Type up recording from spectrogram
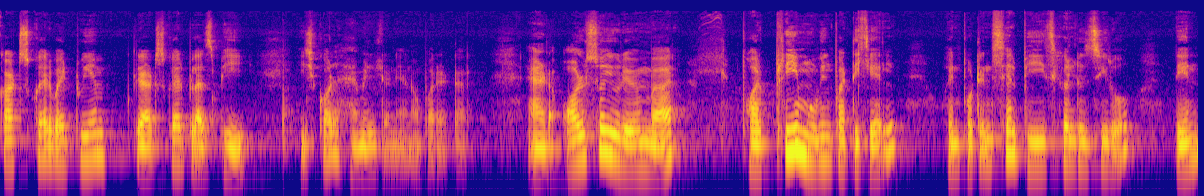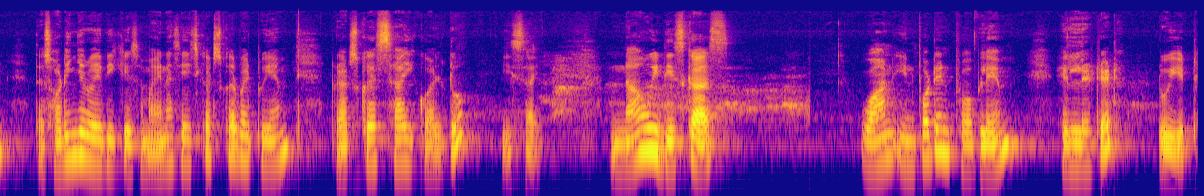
cut square two M grad square plus V is called Hamiltonian operator and also you remember for free moving particle when potential V is equal to 0 then the Schrodinger wave equation minus h cut square by 2m grad square psi equal to E psi. Now we discuss one important problem related to it.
